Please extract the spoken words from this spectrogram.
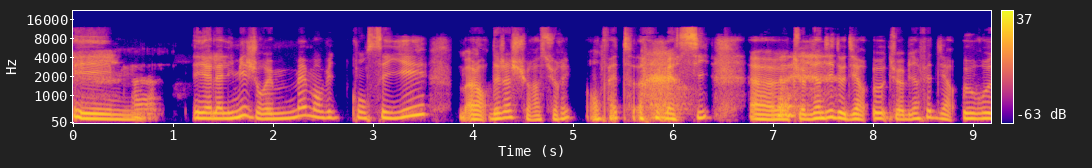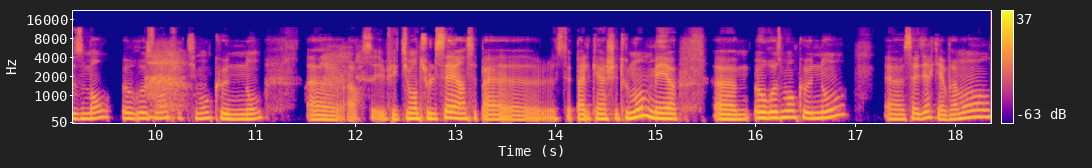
Et, mmh, et à la limite, j'aurais même envie de conseiller. Alors déjà, je suis rassurée, en fait. Merci. Euh, tu as bien dit de dire, tu as bien fait de dire heureusement, heureusement effectivement que non. Euh, alors c'est effectivement, tu le sais, hein, c'est pas, c'est pas le cas chez tout le monde, mais heureusement que non. ça veut dire qu'il y a vraiment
